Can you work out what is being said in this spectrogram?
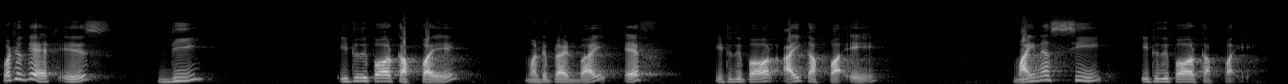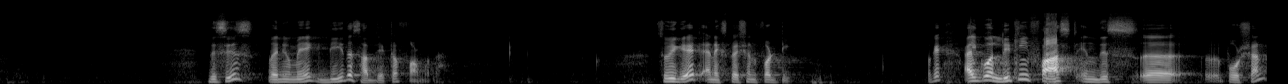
What you get is d e to the power kappa a multiplied by f e to the power i kappa a minus c e to the power kappa a. This is when you make d the subject of formula. So, we get an expression for d. Okay. I will go a little fast in this uh, portion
